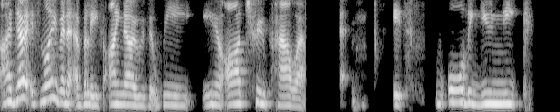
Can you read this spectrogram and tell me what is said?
I don't it's not even a belief. I know that we, you know, our true power it's all the unique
